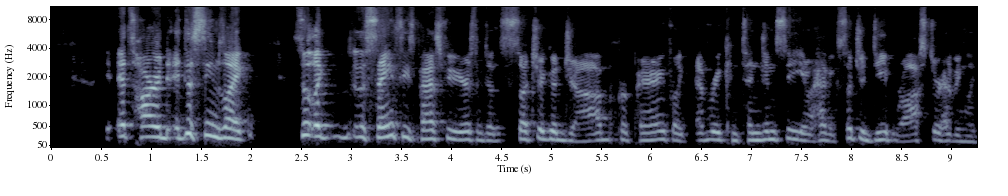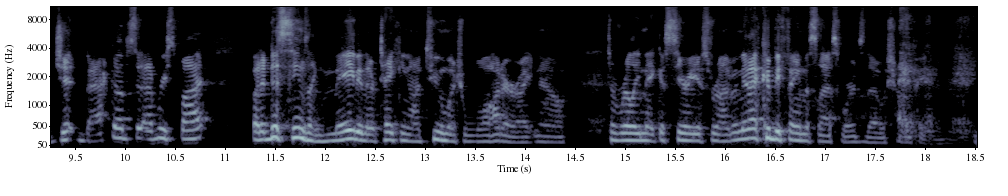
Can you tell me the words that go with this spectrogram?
it's hard. It just seems like so like the Saints these past few years have done such a good job preparing for like every contingency, you know, having such a deep roster, having legit backups at every spot but it just seems like maybe they're taking on too much water right now to really make a serious run. I mean, that could be famous last words though. Sean Payton.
